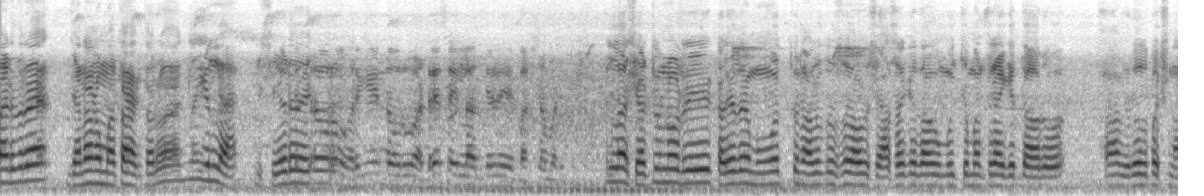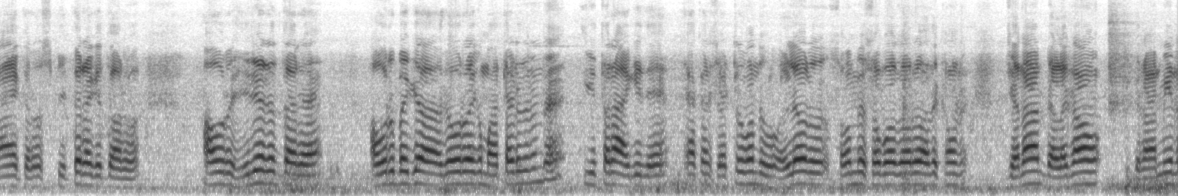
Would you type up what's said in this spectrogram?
ಮಾಡಿದ್ರೆ ಜನನು ಮತ ಹಾಕ್ತಾರೋ ಆಗಲಿ ಇಲ್ಲ. ಈ ಶೇಡು ಹೊರಗಿನವರು ಅಡ್ರೆಸ್ ಇಲ್ಲ ಅಂತೇಳಿ ಭಾಷಣ ಮಾಡಿದ್ರು. ಇಲ್ಲ ಶೆಟ್ರು ನೋಡ್ರಿ ಕಳೆದ ಮೂವತ್ತು ನಲ್ವತ್ತು ವರ್ಷ ಅವರು ಶಾಸಕರಿದ್ದವರು ಮುಖ್ಯಮಂತ್ರಿ ಆಗಿದ್ದವರು ವಿರೋಧ ಪಕ್ಷ ನಾಯಕರು ಸ್ಪೀಕರ್ ಆಗಿದ್ದವರು ಅವರು ಹಿರಿಯರಿದ್ದಾರೆ. ಅವ್ರ ಬಗ್ಗೆ ಅಗೌರವಾಗಿ ಮಾತಾಡಿದ್ರಿಂದ ಈ ಥರ ಆಗಿದೆ. ಯಾಕಂದ್ರೆ ಶೆಟ್ರು ಒಂದು ಒಳ್ಳೆಯವರು ಸೌಮ್ಯ ಸ್ವಭಾವದವರು. ಅದಕ್ಕೆ ಜನ ಬೆಳಗಾವಿ ಗ್ರಾಮೀಣ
